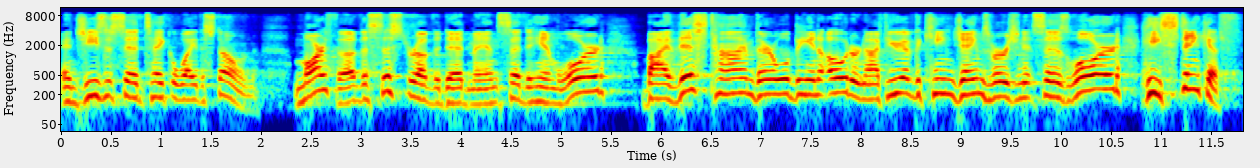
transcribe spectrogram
and Jesus said, Take away the stone. Martha, the sister of the dead man, said to him, Lord, by this time there will be an odor. Now, if you have the King James Version, it says, Lord, he stinketh.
